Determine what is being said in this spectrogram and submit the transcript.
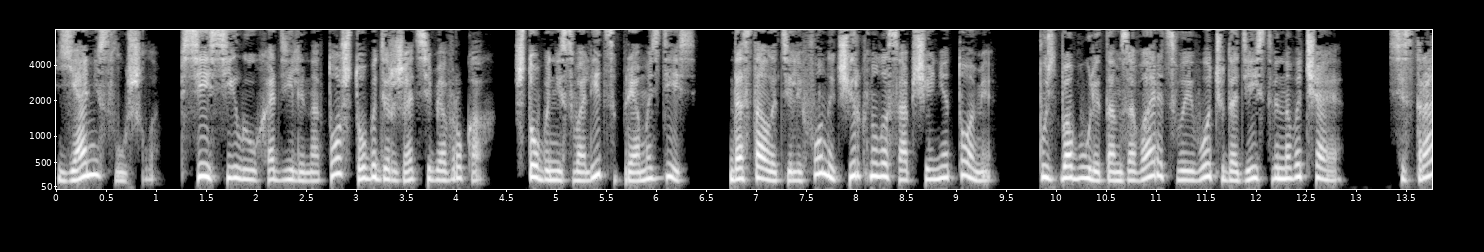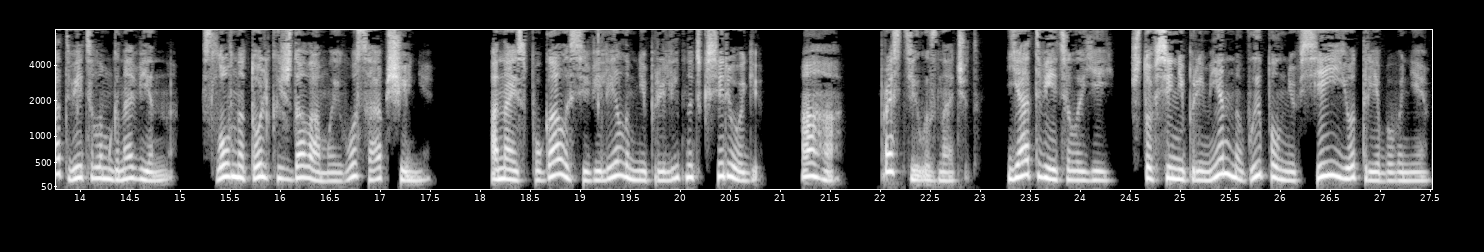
Я не слушала. Все силы уходили на то, чтобы держать себя в руках, чтобы не свалиться прямо здесь. Достала телефон и чиркнула сообщение Томе. Пусть бабуля там заварит своего чудодейственного чая. Сестра ответила мгновенно, словно только и ждала моего сообщения. Она испугалась и велела мне прилипнуть к Сереге. Ага, простила, значит. Я ответила ей, что все непременно выполню все ее требования.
